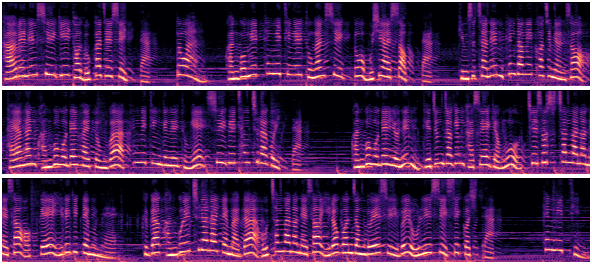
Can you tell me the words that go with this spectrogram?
가을에는 수익이 더 높아질 수 있다. 또한 광고 및 팬미팅을 통한 수익도 무시할 수 없다. 김수찬은 팬덤이 커지면서 다양한 광고 모델 활동과 팬미팅 등을 통해 수익을 창출하고 있다. 광고 모델료는 대중적인 가수의 경우 최소 수천만 원에서 억대에 이르기 때문에 그가 광고에 출연할 때마다 5천만 원에서 1억 원 정도의 수입을 올릴 수 있을 것이다. 팬미팅,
